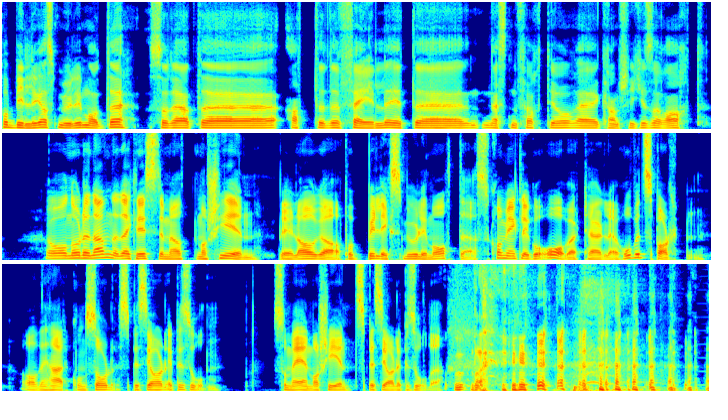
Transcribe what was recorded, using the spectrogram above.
på billigst mulig måte, så det at, eh, at det feiler etter nesten 40 år, er kanskje ikke så rart. Og når du nevner det, Christer, med at maskinen blir laga på billigst mulig måte, så kan vi egentlig gå over til hovedspalten av denne konsollspesialepisoden, som er en maskinspesialepisode. Nei.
